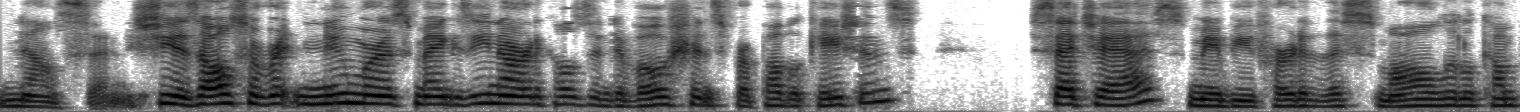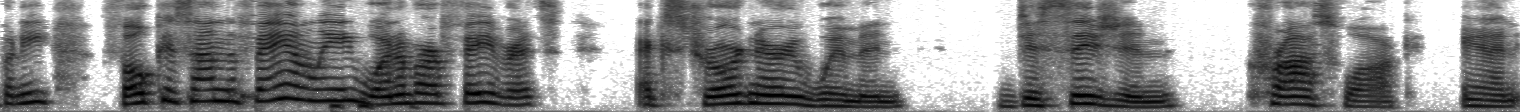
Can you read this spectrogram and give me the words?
Nelson. She has also written numerous magazine articles and devotions for publications such as maybe you've heard of this small little company, Focus on the Family, mm-hmm. one of our favorites, Extraordinary Women, Decision, Crosswalk, and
